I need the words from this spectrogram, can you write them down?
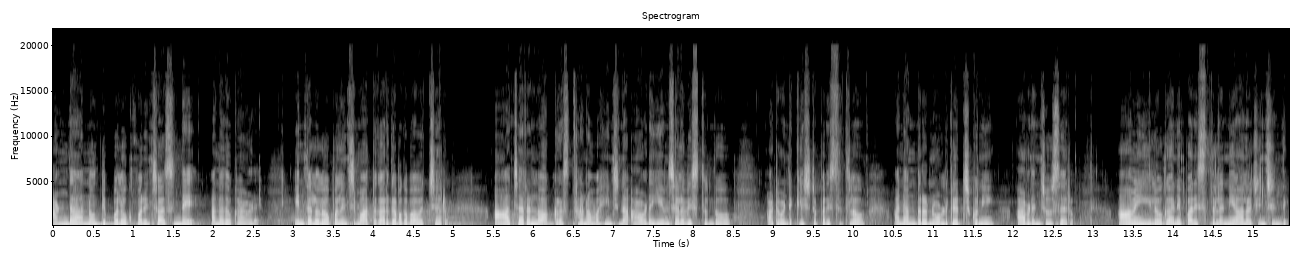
అండా అన్నం దిబ్బలో కుమరించాల్సిందే అన్నది ఒక ఆవిడ. ఇంతలో లోపలించి మా అత్తగారు గబగబా వచ్చారు. ఆచారంలో అగ్రస్థానం వహించిన ఆవిడ ఏం సెలవిస్తుందో అటువంటి క్లిష్ట పరిస్థితిలో అని అందరూ నోళ్ళు తెరుచుకుని ఆవిడని చూశారు. ఆమె ఈలోగానే పరిస్థితులన్నీ ఆలోచించింది.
